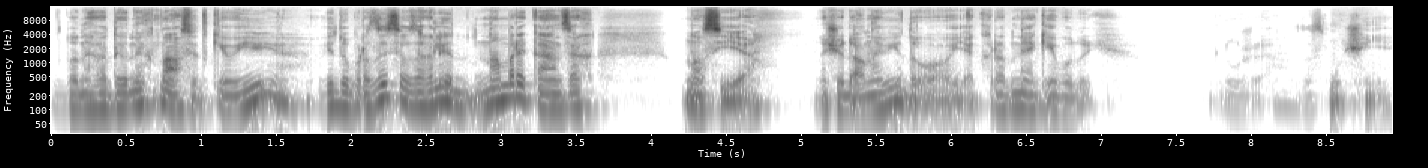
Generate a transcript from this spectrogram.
до негативних наслідків і відобразиться взагалі на американцях. У нас є нещодавне відео, як роднеки будуть дуже засмучені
